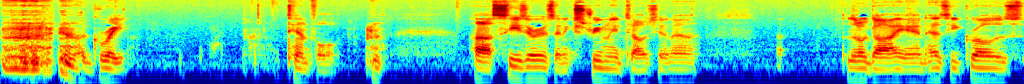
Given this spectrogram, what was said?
a great tenfold. uh, Caesar is an extremely intelligent uh, little guy, and as he grows,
